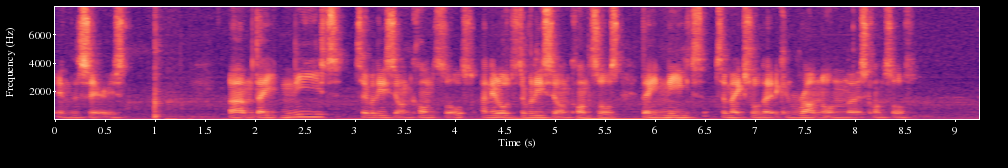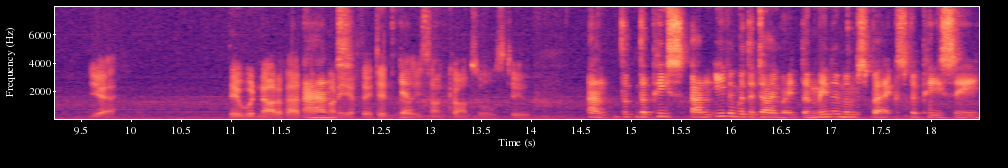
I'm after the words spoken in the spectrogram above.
in the series um, they need to release it on consoles, and in order to release it on consoles, they need to make sure that it can run on those consoles. Yeah. They would not have had enough And- money if they didn't yeah. release on consoles too. And the, the piece, and even with the downgrade, the minimum specs for PC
